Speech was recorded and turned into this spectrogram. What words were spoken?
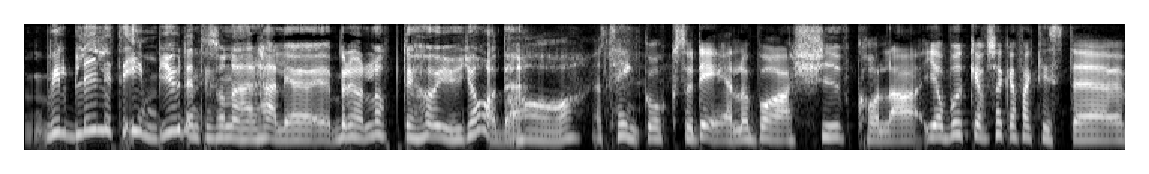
vill bli lite inbjuden till såna här härliga bröllop, det hör ju jag det. Ja, jag tänker också det. Eller bara tjuvkolla. Jag brukar försöka faktiskt eh, eh,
